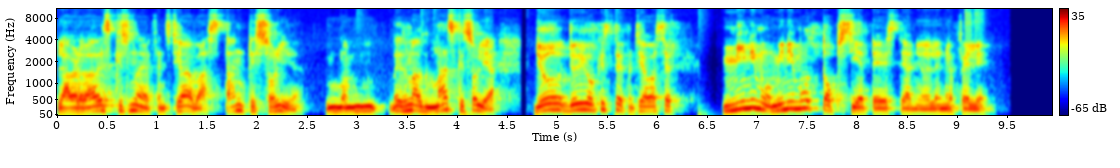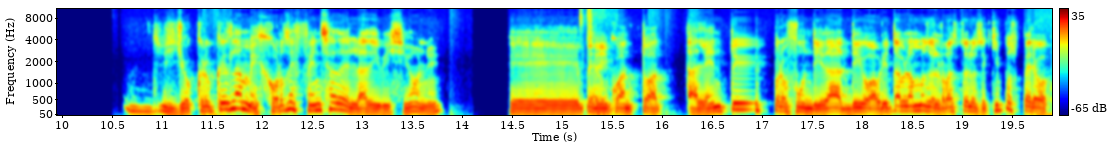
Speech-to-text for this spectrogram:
la verdad es que es una defensiva bastante sólida. Es más, más que sólida. Yo, yo digo que esta defensiva va a ser mínimo, mínimo top 7 este año del NFL. Yo creo que es la mejor defensa de la división, ¿eh? eh en cuanto a talento y profundidad. Digo, ahorita hablamos del resto de los equipos, pero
